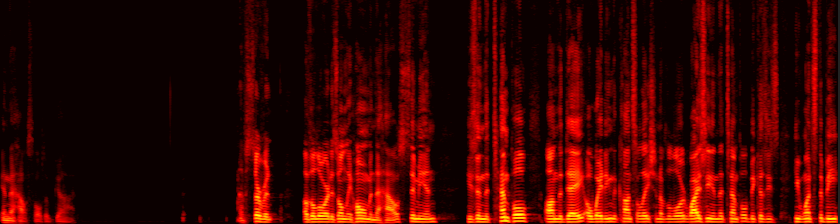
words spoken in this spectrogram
in the household of God. A servant of the Lord is only home in the house. Simeon, he's in the temple on the day awaiting the consolation of the Lord. Why is he in the temple? Because he's, he wants to be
